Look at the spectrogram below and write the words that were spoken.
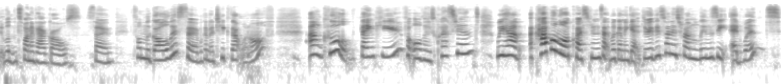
We're, well, it's one of our goals. So it's on the goal list. So we're going to tick that one off. Um, cool. Thank you for all those questions. We have a couple more questions that we're going to get through. This one is from Lindsay Edwards,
